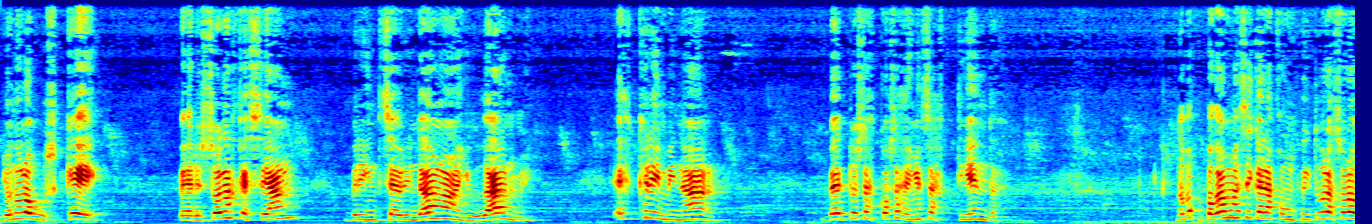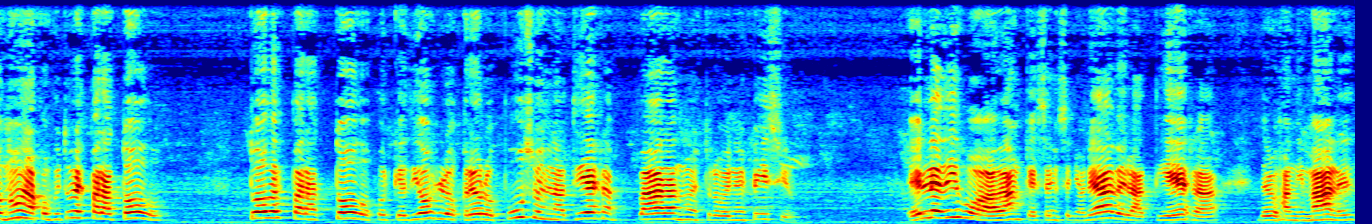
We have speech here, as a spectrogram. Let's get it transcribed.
yo no lo busqué. Personas que se han se brindaron a ayudarme. Es criminal ver todas esas cosas en esas tiendas. No pongamos decir que la confitura solo, no, la confitura es para todos. Todo es para todos, porque Dios lo creó, lo puso en la tierra para nuestro beneficio. Él le dijo a Adán que se enseñorea de la tierra, de los animales,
